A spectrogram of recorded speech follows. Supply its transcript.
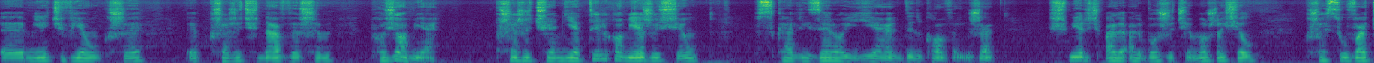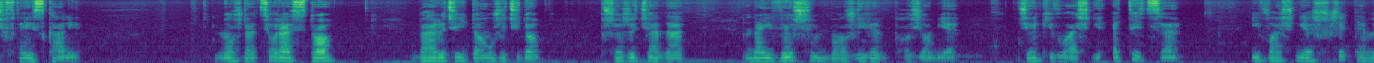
e, mieć większy, e, przeżyć na wyższym poziomie przeżycie nie tylko mierzy się w skali zero-jedynkowej, że śmierć ale, albo życie. Można się przesuwać w tej skali. Można coraz to bardziej dążyć do przeżycia na najwyższym możliwym poziomie, dzięki właśnie etyce. I właśnie szczytem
